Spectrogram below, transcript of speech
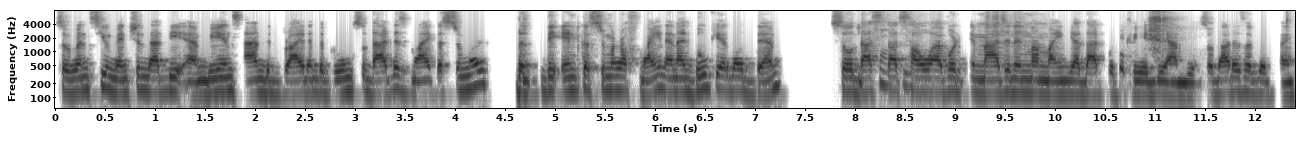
So once you mentioned that the ambience and the bride and the groom, so that is my customer, the, the end customer of mine, and I do care about them. So that's that's how I would imagine in my mind. Yeah, that would create the ambience. So that is a good thing.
